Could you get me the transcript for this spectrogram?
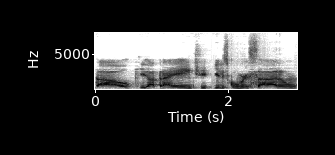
tal, que atraente. E eles conversaram,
